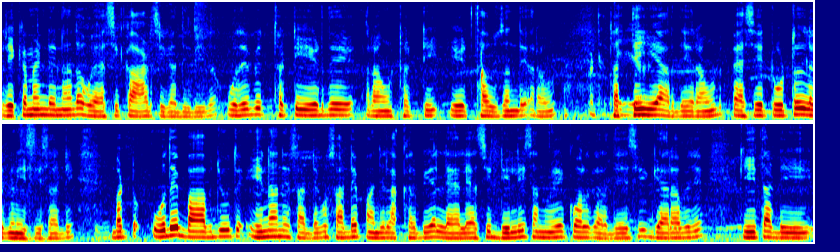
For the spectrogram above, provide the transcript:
ਰეკਮੈਂਡ ਇਹਨਾਂ ਦਾ ਹੋਇਆ ਸੀ ਕਾਰਡ ਸੀਗਾ ਦੀਦੀ ਦਾ। ਉਹਦੇ ਵਿੱਚ 38 ਦੇ ਅਰਾਊਂਡ 38000 ਦੇ ਅਰਾਊਂਡ 38000 ਦੇ ਅਰਾਊਂਡ ਪੈਸੇ ਟੋਟਲ ਲੱਗਣੀ ਸੀ ਸਾਡੀ। ਬਟ ਉਹਦੇ ਬਾਵਜੂਦ ਇਹਨਾਂ ਨੇ ਸਾਡੇ ਕੋਲ 5.5 ਲੱਖ ਰੁਪਏ ਲੈ ਲਿਆ ਸੀ। ਡੇਲੀ ਸਾਨੂੰ ਇਹ ਕਾਲ ਕਰਦੇ ਸੀ 11 ਵਜੇ ਕਿ ਤੁਹਾਡੀ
